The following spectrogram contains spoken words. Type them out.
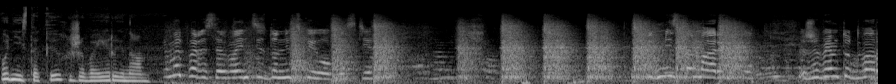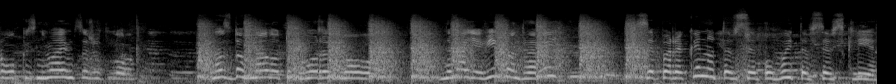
В одній з таких живе Ірина. Ми переселенці з Донецької області. Від міста Мар'їнка. Живемо тут два роки, знімаємо це житло. Нас догнало тут горе знову. Немає вікон, дверей. Все перекинуте, все побите, все в склі.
